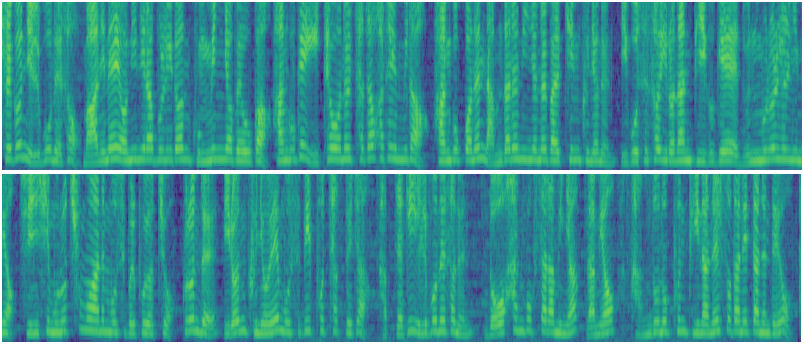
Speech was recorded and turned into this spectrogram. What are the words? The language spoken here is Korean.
최근 일본에서 만인의 연인이라 불리던 국민 여배우가 한국의 이태원을 찾아 화제입니다. 한국과는 남다른 인연을 밝힌 그녀는 이곳에서 일어난 비극에 눈물을 흘리며 진심으로 추모하는 모습을 보였죠. 그런데 이런 그녀의 모습이 포착되자 갑자기 일본에서는 너 한국 사람이냐? 라며 강도 높은 비난을 쏟아냈다는데요.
